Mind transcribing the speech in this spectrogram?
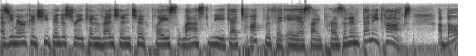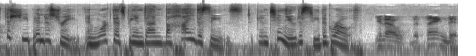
As the American Sheep Industry Convention took place last week, I talked with the ASI president, Benny Cox, about the sheep industry and work that's being done behind the scenes to continue to see the growth. You know, the thing that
